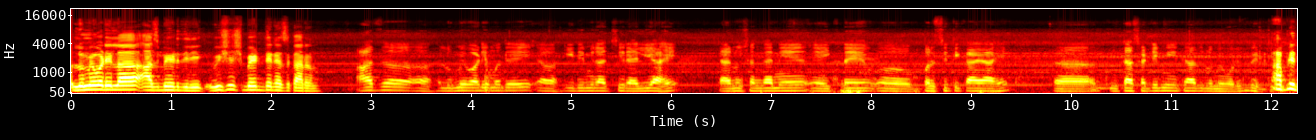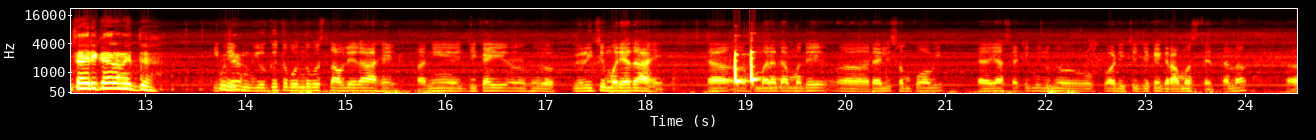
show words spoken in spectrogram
लुमेवाडीला आज भेट दिली. विशेष भेट देण्याचं कारण? आज लुमेवाडीमध्ये ईद ए मिलादची रॅली आहे. त्या अनुषंगाने इकडे परिस्थिती काय आहे अ, त्यासाठी मी इथे आज लुमेवाडीत भेट दिली. आपली तयारी करा नाही ते इथे उद्या. योग्य तो बंदोबस्त लावलेला आहे आणि जी काही अ, वेळीची मर्यादा आहे त्या अ, मर्यादामध्ये अ, रॅली संपवावी. त्या- यासाठी मी लुमेवाडीचे जे काही ग्रामस्थ आहेत त्यांना अ,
